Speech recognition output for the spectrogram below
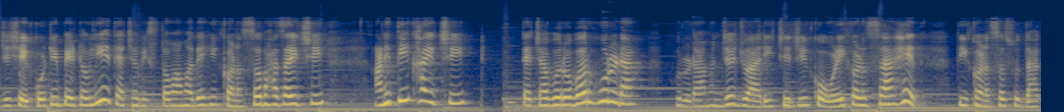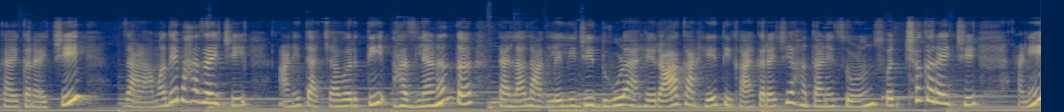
जी शेकोटी पेटवली आहे त्याच्या विस्तवामध्ये ही कणसं भाजायची आणि ती खायची. त्याच्याबरोबर हुरडा. हुरडा म्हणजे ज्वारीची जी कोवळी कणसं आहेत ती कणसं सुद्धा काय करायची? जाळामध्ये भाजायची आणि त्याच्यावरती भाजल्यानंतर त्याला लागलेली जी धूळ आहे राख आहे ती काय करायची? हाताने चोळून स्वच्छ करायची आणि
